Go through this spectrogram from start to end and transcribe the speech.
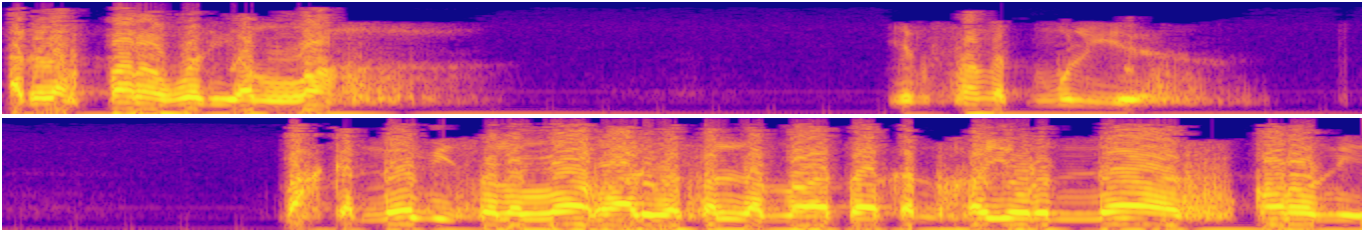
adalah para wali Allah yang sangat mulia Bahkan Nabi Shallallahu Alaihi Wasallam mengatakan khairun nas qarni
